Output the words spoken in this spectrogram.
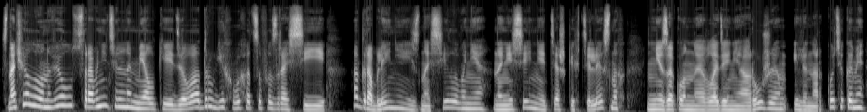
Сначала он вел сравнительно мелкие дела других выходцев из России — ограбление, изнасилование, нанесение тяжких телесных, незаконное владение оружием или наркотиками,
